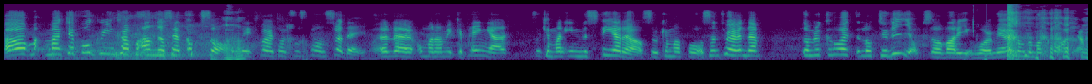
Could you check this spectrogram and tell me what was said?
ja, ma- man kan få green card på andra sätt också. Aha. Om det är ett företag som sponsrar dig. Eller om man har mycket pengar så kan man investera. Så kan man få. Och sen tror jag inte de brukar ha ett lotteri också varje år, men jag vet inte om de har kvar det.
